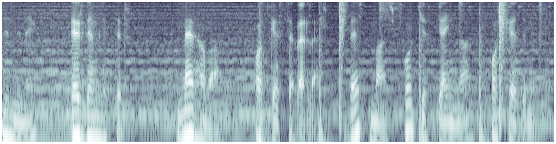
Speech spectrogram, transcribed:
dinlemek erdemliktir. Merhaba podcast severler. Best Match Podcast yayınına hoş geldiniz.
